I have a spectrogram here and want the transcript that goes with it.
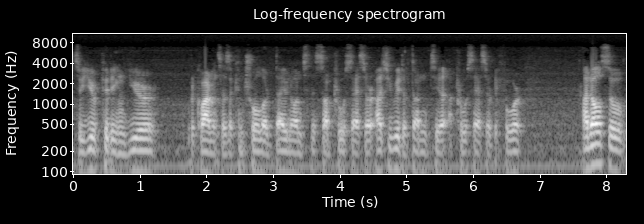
So you're putting your requirements as a controller down onto the sub-processor as you would have done to a processor before. And also,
